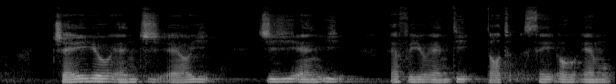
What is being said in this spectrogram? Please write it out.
j u n g l e g e n e f u n d dot c o m。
